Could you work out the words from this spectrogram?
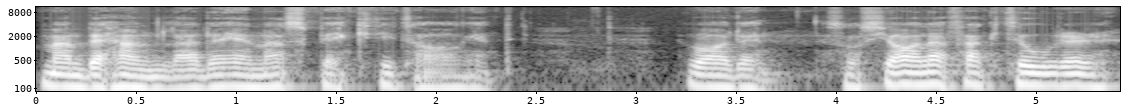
man behandlade en aspekt i taget. Var det sociala faktorer?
